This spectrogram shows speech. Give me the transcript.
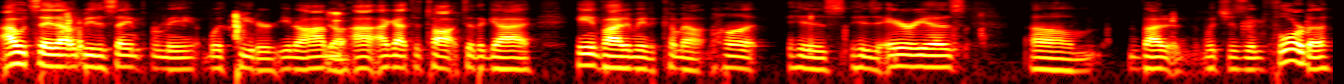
I would say that would be the same for me with Peter. You know, I'm, Yeah. I, I got to talk to the guy. He invited me to come out and hunt his his areas, um, which is in Florida.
